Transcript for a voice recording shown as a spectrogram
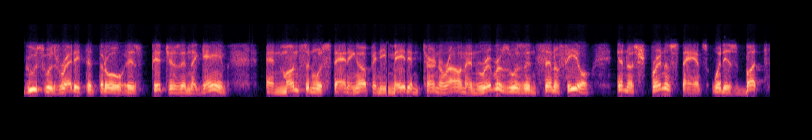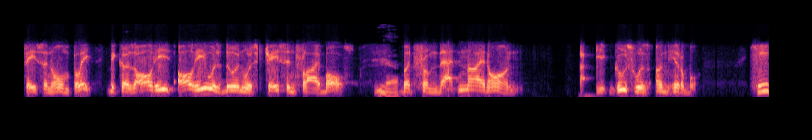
Goose was ready to throw his pitches in the game, and Munson was standing up, and he made him turn around, and Rivers was in center field in a sprinter stance with his butt facing home plate because all he all he was doing was chasing fly balls. But from that night on, uh, Goose was unhittable. He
